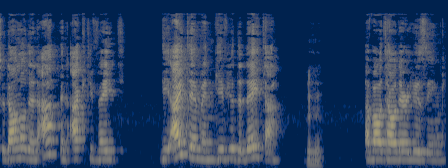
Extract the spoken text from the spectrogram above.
to download an app and activate the item and give you the data mm-hmm. about how they're using?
